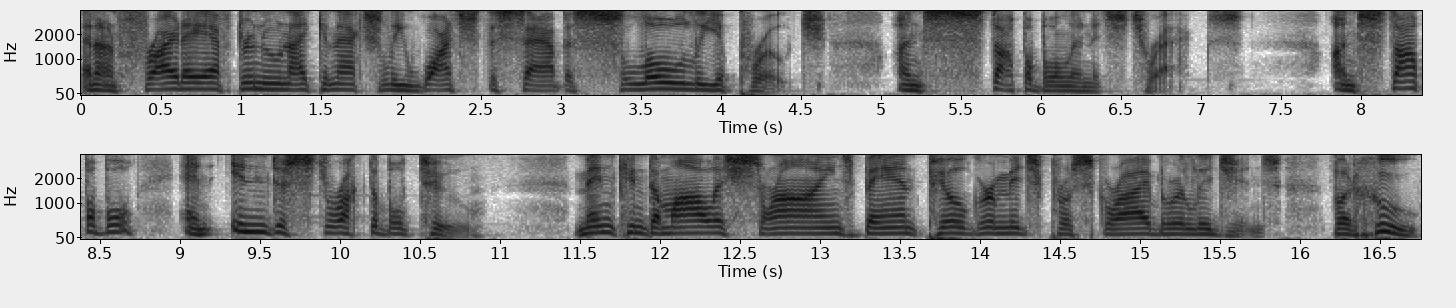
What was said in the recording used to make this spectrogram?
And on Friday afternoon, I can actually watch the Sabbath slowly approach, unstoppable in its tracks. Unstoppable and indestructible, too. Men can demolish shrines, ban pilgrimage, proscribe religions. But who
